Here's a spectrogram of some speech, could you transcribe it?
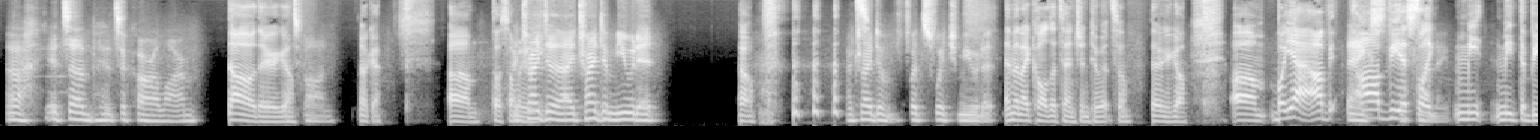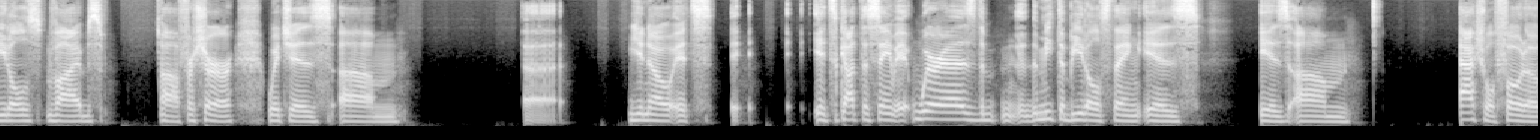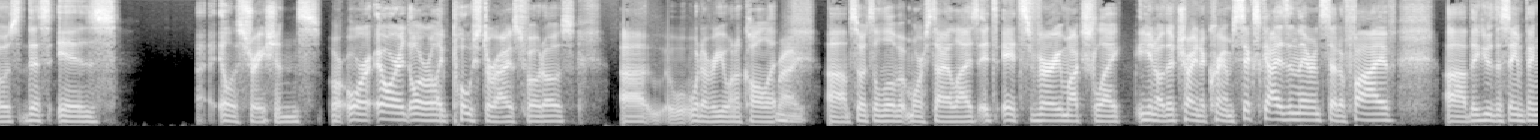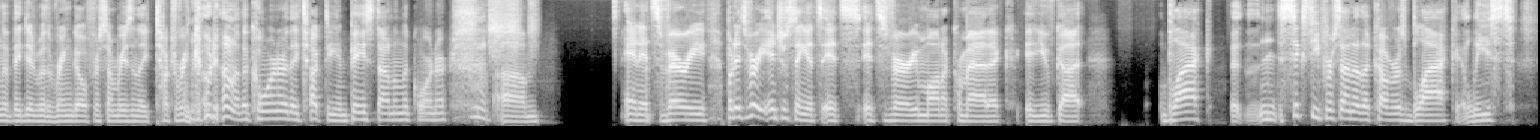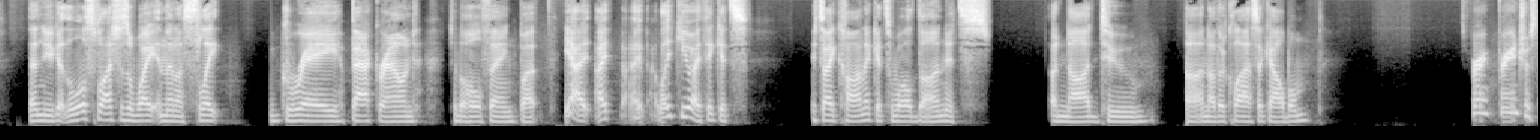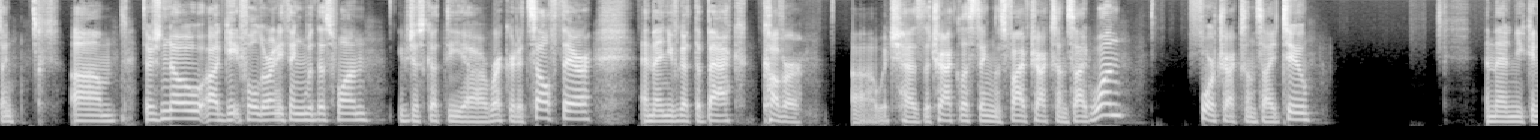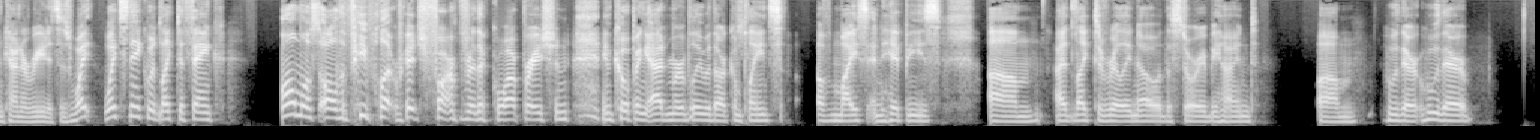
Uh, it's a it's a car alarm. Oh, there you go. It's gone. Okay. Um, I tried to I tried to mute it. Oh. I tried to foot switch mute it, and then I called attention to it. So there you go. Um, but yeah, ob- obvious like meet meet the Beatles vibes, uh, for sure. Which is, um, uh, you know, it's it, has got the same. It, whereas the the meet the Beatles thing is is um actual photos. This is uh, illustrations or, or or or like posterized photos uh, whatever you want to call it. Right. Um, so it's a little bit more stylized. It's it's very much like you know they're trying to cram six guys in there instead of five. Uh, they do the same thing that they did with Ringo. For some reason, they tucked Ringo down in the corner. They tucked Ian Paice down in the corner. Um, and it's very, but it's very interesting. It's it's it's very monochromatic. You've got black. Uh, sixty percent of the cover is black at least. Then you get the little splashes of white, and then a slight gray background to the whole thing. But yeah, I, I, I like you. I think it's it's iconic. It's well done. It's a nod to uh, another classic album. It's very very interesting. Um, there's no uh, gatefold or anything with this one. You've just got the uh, record itself there, and then you've got the back cover, uh, which has the track listing. There's five tracks on side one, four tracks on side two, and then you can kind of read. It says White Whitesnake would like to thank almost all the people at Ridge Farm for their cooperation in coping admirably with our complaints of mice and hippies. Um, I'd like to really know the story behind um, who they're who they're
